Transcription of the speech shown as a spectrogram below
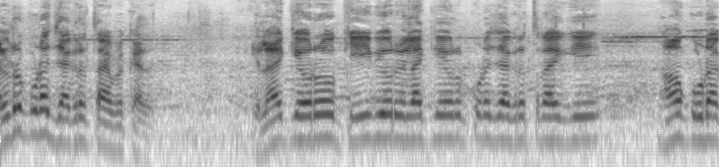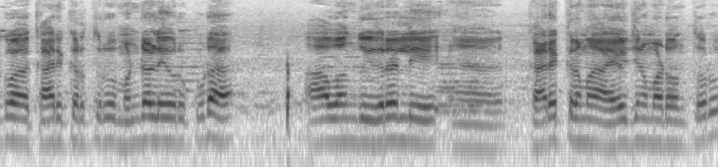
ಎಲ್ಲರೂ ಕೂಡ ಜಾಗೃತ ಆಗಬೇಕಾದ್ರೆ. ಇಲಾಖೆಯವರು, ಕೆ ಇ ಬಿಯವರು ಇಲಾಖೆಯವರು ಕೂಡ ಜಾಗೃತರಾಗಿ, ನಾವು ಕೂಡ ಕಾರ್ಯಕರ್ತರು, ಮಂಡಳಿಯವರು ಕೂಡ ಆ ಒಂದು ಇದರಲ್ಲಿ ಕಾರ್ಯಕ್ರಮ ಆಯೋಜನೆ ಮಾಡುವಂಥವ್ರು.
